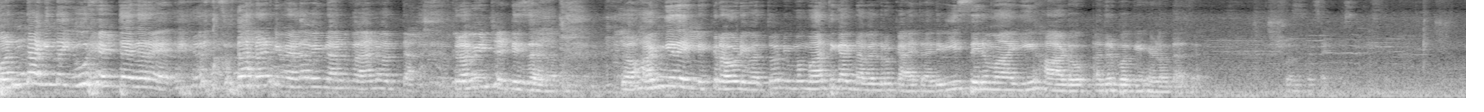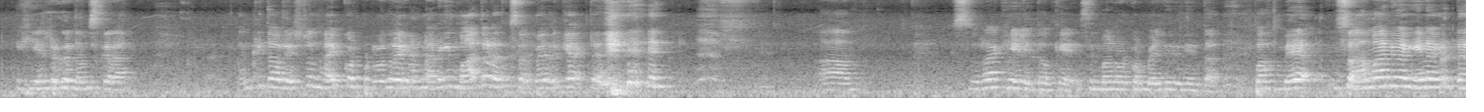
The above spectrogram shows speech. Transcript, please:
ಬಂದಾಗಿಂದ ಇವ್ರು ಹೇಳ್ತಾ ಇದಾರೆ. ಮೇಡಮ್ ಫ್ಯಾನ್ ಅಂತ. ಪ್ರವೀಣ್ ಶೆಟ್ಟಿ ಸರ್. ಸೊ ಹಂಗಿದೆ ಇಲ್ಲಿ ಕ್ರೌಡ್ ಇವತ್ತು. ನಿಮ್ಮ ಮಾತಿಗಾಗಿ ನಾವೆಲ್ಲರೂ ಕಾಯ್ತಾ ಇದೀವಿ. ಈ ಸಿನಿಮಾ, ಈ ಹಾಡು ಅದ್ರ ಬಗ್ಗೆ ಹೇಳೋದಾದ್ರೆ. ಸ್ವಲ್ಪ. ಎಲ್ರಿಗೂ ನಮಸ್ಕಾರ. ಅಂಕಿತ ಅವ್ರು ಎಷ್ಟೊಂದು ಹೈಕ್ ಕೊಟ್ಬಿಟ್ರು ಅಂದ್ರೆ ನನಗೆ ಮಾತಾಡೋದಕ್ಕೆ ಸ್ವಲ್ಪ ಹೆದರಿಕೆ ಆಗ್ತದೆ ಸುರಾಕ್ ಹೇಳಿದ್ದು, ಓಕೆ, ಸಿನಿಮಾ ನೋಡ್ಕೊಂಡು ಬೆಳೆದಿದ್ದೀನಿ ಅಂತ. ಬೇ, ಸಾಮಾನ್ಯವಾಗಿ ಏನಾಗುತ್ತೆ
